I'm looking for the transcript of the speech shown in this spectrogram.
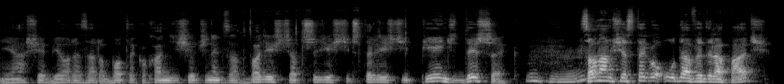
Ja się biorę za robotę, kochani, dzisiaj odcinek za 20, 30, 45 dyszek. Mhm. Co nam się z tego uda wydrapać?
